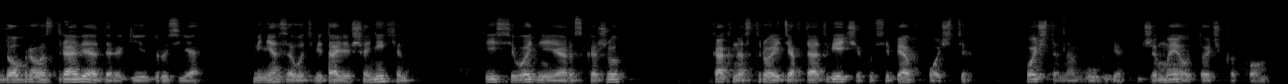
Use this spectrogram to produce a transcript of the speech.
Доброго здравия, дорогие друзья! Меня зовут Виталий Шанихин, и сегодня я расскажу, как настроить автоответчик у себя в почте. Почта на гугле gmail.com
